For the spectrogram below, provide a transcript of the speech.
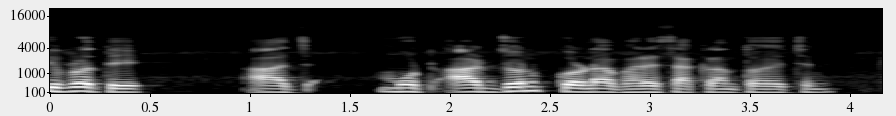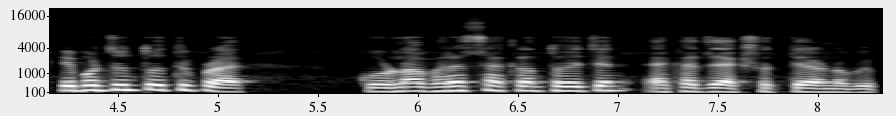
ত্রিপুরাতে আজ মোট আটজন করোনা ভাইরাসে আক্রান্ত হয়েছেন। এ পর্যন্ত ত্রিপুরায় করোনা ভাইরাসে আক্রান্ত হয়েছেন এক হাজার একশো তিরানব্বই,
